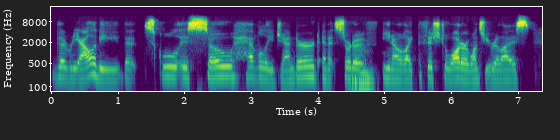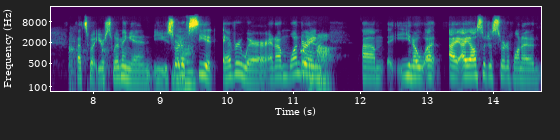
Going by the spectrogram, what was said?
the reality that school is so heavily gendered and it's sort mm-hmm. of, you know, like the fish to water once you realize that's what you're swimming in. You sort yeah. of see it everywhere. And I'm wondering, oh, yeah. Um, you know, uh, I, I also just sort of want to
